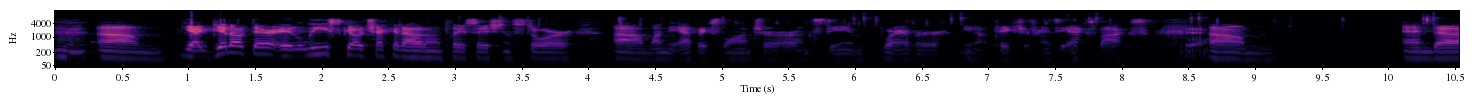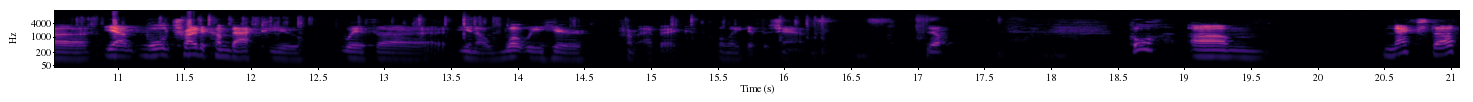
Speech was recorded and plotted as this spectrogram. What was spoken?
Mhm. um, yeah, get out there. At least go check it out on the PlayStation Store, um, on the Epic's launcher, or on Steam, wherever you know takes your fancy Xbox. Yeah. Um, and uh, yeah, we'll try to come back to you with uh, you know what we hear from Epic when we get the chance. Yep. Cool. Um, next up,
